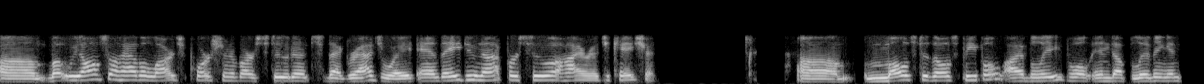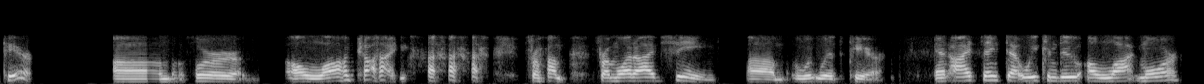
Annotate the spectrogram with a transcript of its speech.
Um, but we also have a large portion of our students that graduate and they do not pursue a higher education. Um, most of those people, I believe, will end up living in Pierre um, for a long time from from what I've seen um, with, with Pierre. And I think that we can do a lot more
